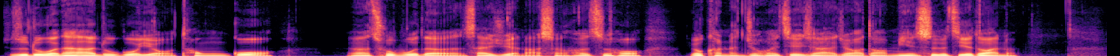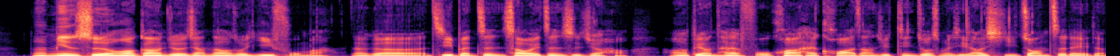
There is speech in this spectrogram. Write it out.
就是如果大家如果有通过呃初步的筛选啊审核之后，有可能就会接下来就要到面试的阶段了。那面试的话，刚刚就有讲到说衣服嘛，那个基本正稍微正式就好啊，不用太浮夸、太夸张，去定做什么一套西装之类的。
